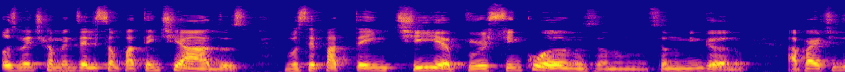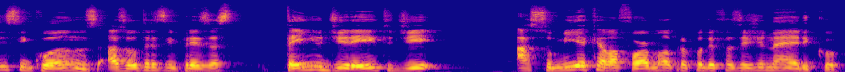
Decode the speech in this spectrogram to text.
Os medicamentos eles são patenteados. Você patentia por cinco anos, se eu não, se eu não me engano. A partir de cinco anos, as outras empresas têm o direito de assumir aquela fórmula para poder fazer genérico.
